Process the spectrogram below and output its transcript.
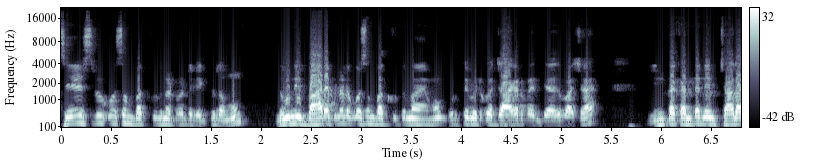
శ్రేయస్సు కోసం బతుకుతున్నటువంటి వ్యక్తులము. నువ్వు నీ భార్య పిల్లల కోసం బతుకుతున్నావేమో గుర్తుపెట్టుకో జాగ్రత్త ఇంతియాజ్ భాష ఇంతకంటే నేను చాలా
